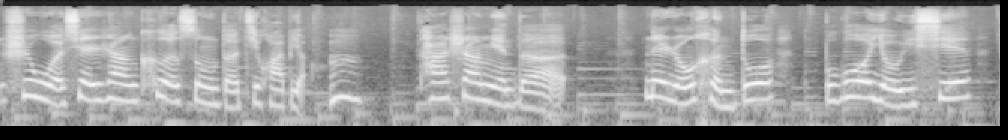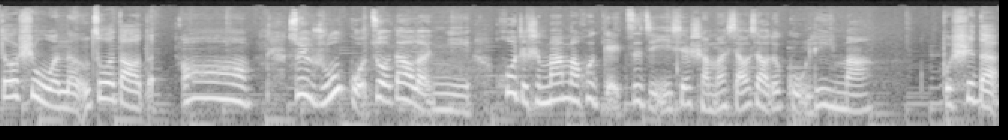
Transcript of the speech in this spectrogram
是我线上课送的计划表，嗯。它上面的内容很多，不过有一些都是我能做到的。哦，所以如果做到了，你或者是妈妈会给自己一些什么小小的鼓励吗？不是的，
